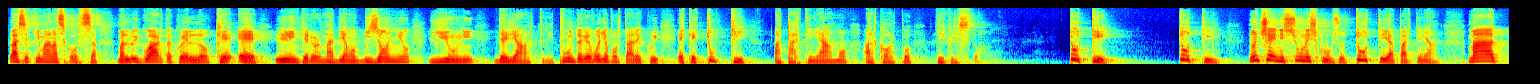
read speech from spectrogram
la settimana scorsa, ma lui guarda quello che è l'interiore. Ma abbiamo bisogno gli uni degli altri. Il punto che voglio portare qui è che tutti apparteniamo al corpo di Cristo. Tutti, tutti, non c'è nessuno escluso, tutti apparteniamo. Ma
